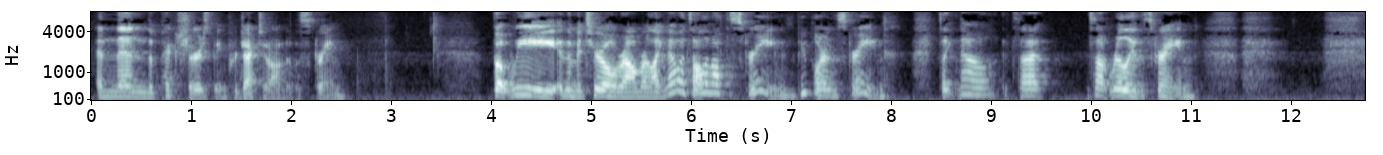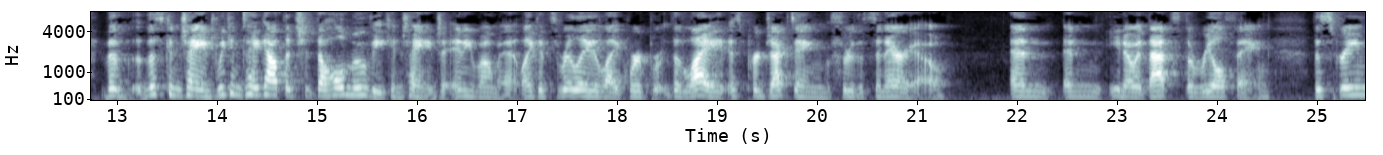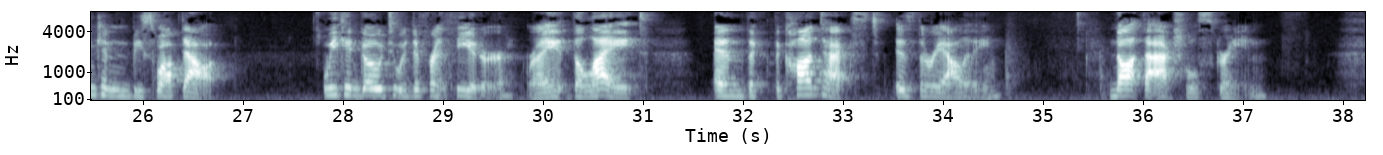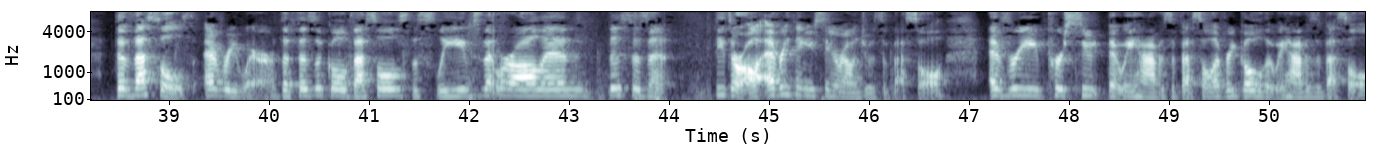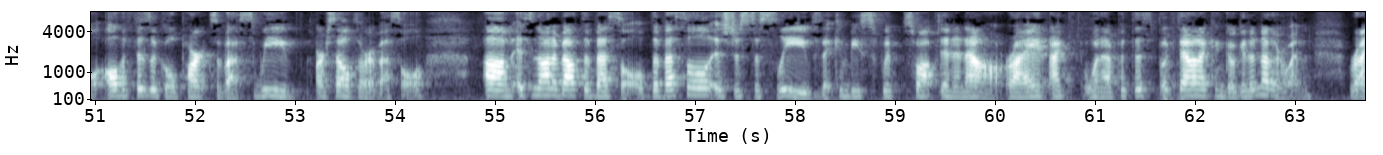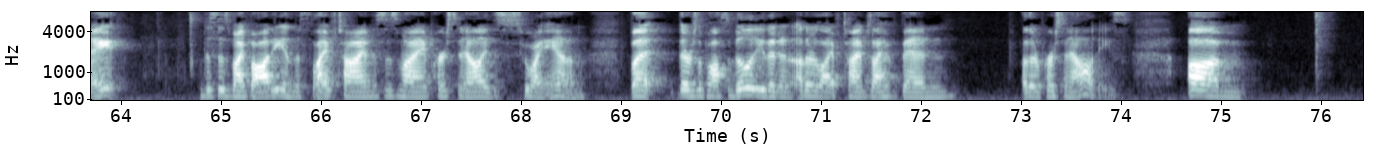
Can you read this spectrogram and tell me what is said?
and then the picture is being projected onto the screen. But we in the material realm are like, no, it's all about the screen. People are in the screen. It's like, no, it's not, it's not really the screen. The, this can change. We can take out the, the whole movie can change at any moment. Like it's really like we're, the light is projecting through the scenario and, and you know, that's the real thing. The screen can be swapped out we can go to a different theater, right? The light and the, the context is the reality, not the actual screen. The vessels everywhere, the physical vessels, the sleeves that we're all in, this isn't, these are all, everything you see around you is a vessel. Every pursuit that we have is a vessel. Every goal that we have is a vessel. All the physical parts of us, we ourselves are a vessel. Um, it's not about the vessel. The vessel is just a sleeve that can be sw swapped in and out, right? I When I put this book down, I can go get another one, right? This is my body in this lifetime. This is my personality. This is who I am. But there's a possibility that in other lifetimes I have been other personalities. Um,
